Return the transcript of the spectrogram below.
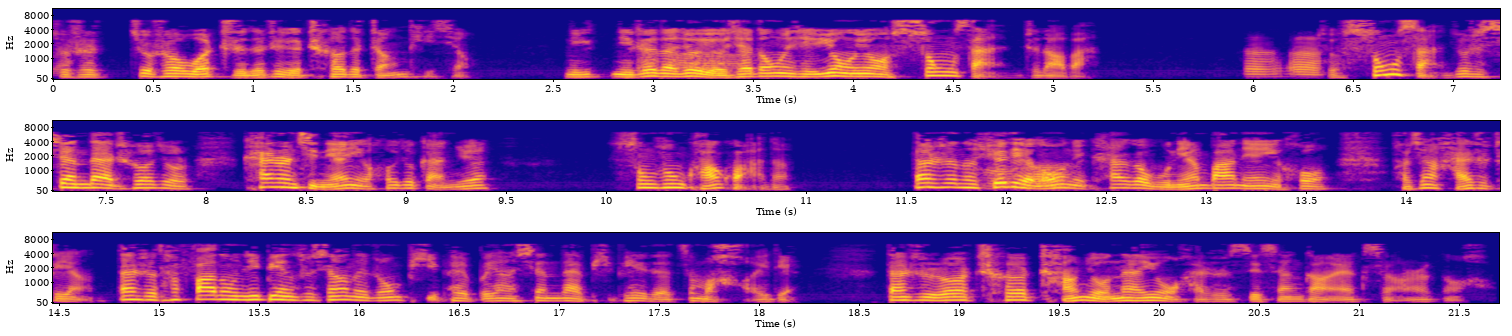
就是，就说我指的这个车的整体性，你你知道，就有些东西用用松散，知道吧？嗯嗯。就松散，就是现代车，就是开上几年以后就感觉松松垮垮的。但是呢，雪铁龙你开个五年八年以后，好像还是这样。但是它发动机变速箱那种匹配不像现在匹配的这么好一点。但是说车长久耐用还是 C 三杠 XR 更好。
